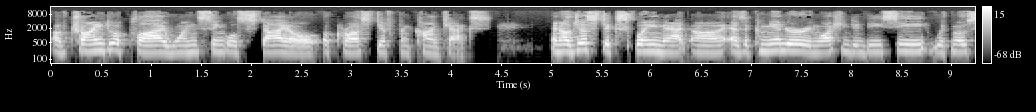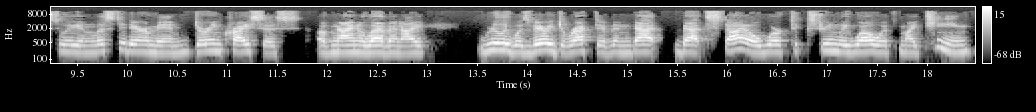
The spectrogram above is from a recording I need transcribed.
of trying to apply one single style across different contexts. And I'll just explain that. Uh, as a commander in Washington, D.C., with mostly enlisted airmen during crisis of 9 11, I really was very directive and that that style worked extremely well with my team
